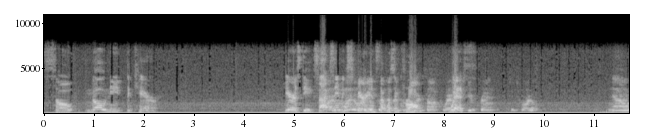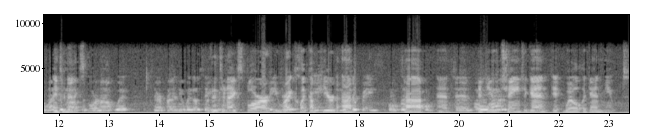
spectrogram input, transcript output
So no need to care. Here is the exact same experience that was in Chrome with your friend tutorial. Now, Internet Explorer. come with their brand new Windows 8 with Internet Explorer. You right click up here to add a tab and and if you change again it will again mute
